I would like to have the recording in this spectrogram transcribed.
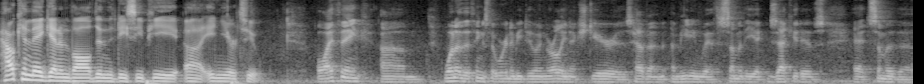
How can they get involved in the DCP uh, in year two? Well, I think um, one of the things that we're going to be doing early next year is having a meeting with some of the executives at some of the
